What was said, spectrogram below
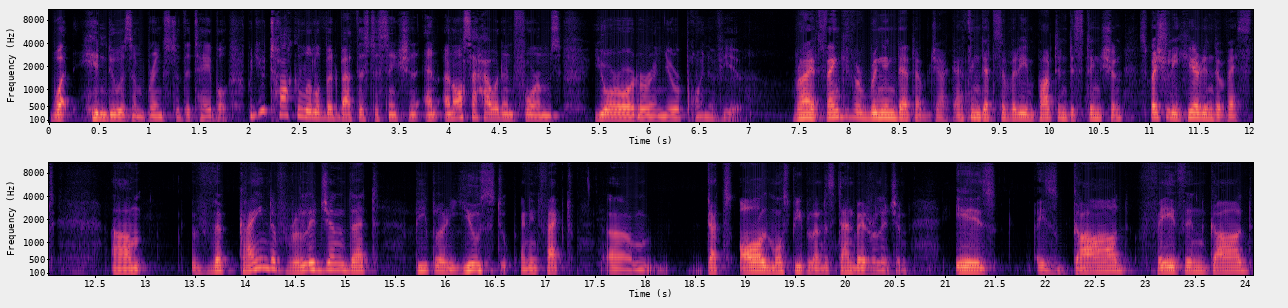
what Hinduism brings to the table. Would you talk a little bit about this distinction and, and also how it informs your order and your point of view? Right. Thank you for bringing that up, Jack. I think that's a very important distinction, especially here in the West. Um, the kind of religion that people are used to, and in fact, um, that's all most people understand by religion, is is God, faith in God,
